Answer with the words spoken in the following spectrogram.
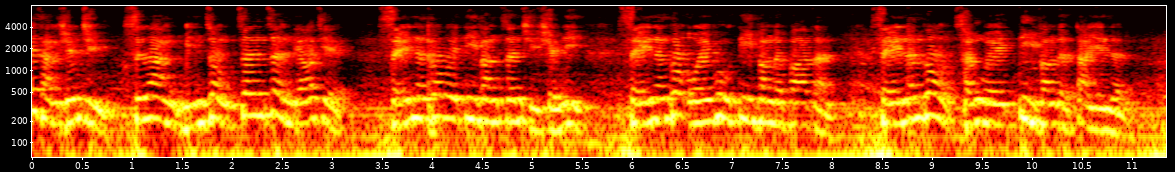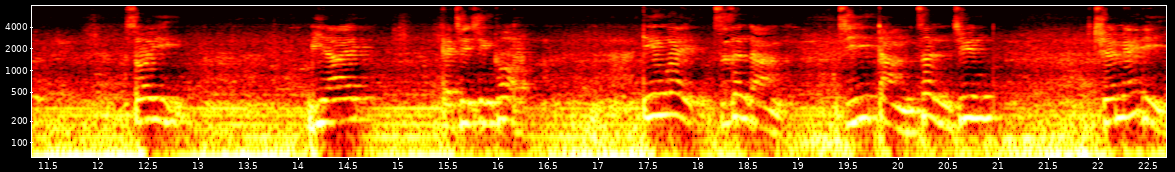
一场选举是让民众真正了解。谁能够为地方争取权利？谁能够维护地方的发展？谁能够成为地方的代言人？所以，未来会很辛苦，因为执政党及党政军全媒体、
